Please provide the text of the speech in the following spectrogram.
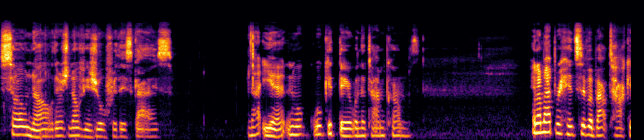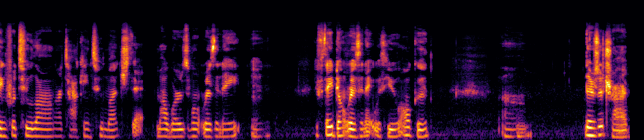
So no, there's no visual for this, guys. Not yet, and we'll we'll get there when the time comes. And I'm apprehensive about talking for too long or talking too much that my words won't resonate. And if they don't resonate with you, all good. Um, there's a tribe.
